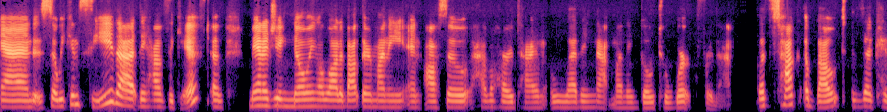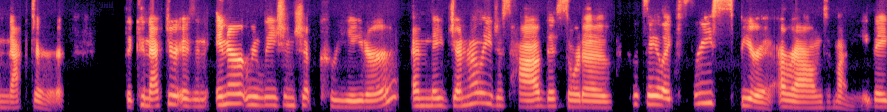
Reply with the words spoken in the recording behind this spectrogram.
And so we can see that they have the gift of managing, knowing a lot about their money, and also have a hard time letting that money go to work for them. Let's talk about the connector. The connector is an inner relationship creator, and they generally just have this sort of would say like free spirit around money. They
